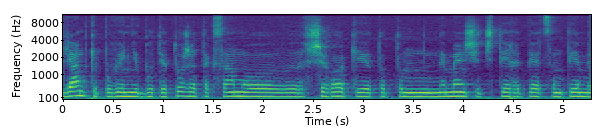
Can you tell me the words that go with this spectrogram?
Лямки повинні бути теж так само широкі, тобто не менше 4-5 см,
